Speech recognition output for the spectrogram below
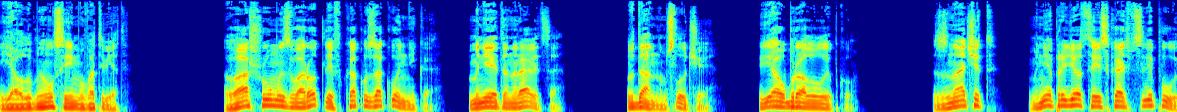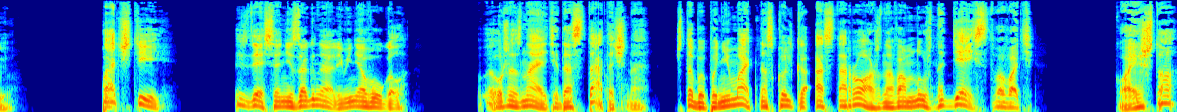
Я улыбнулся ему в ответ. «Ваш ум изворотлив, как у законника. Мне это нравится. В данном случае». Я убрал улыбку. «Значит, мне придется искать вслепую». «Почти. Здесь они загнали меня в угол. Вы уже знаете достаточно, чтобы понимать, насколько осторожно вам нужно действовать. Кое-что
